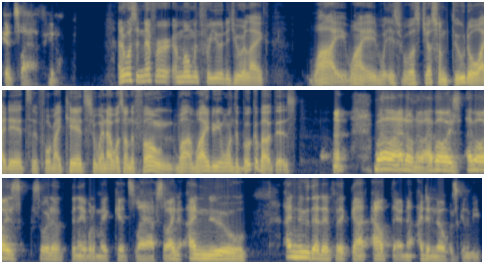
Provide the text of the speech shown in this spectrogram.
kids laugh, you know. And it was it never a moment for you that you were like, why? Why? It was just some doodle I did for my kids when I was on the phone. Why, why do you want a book about this? well, I don't know. I've always, I've always sort of been able to make kids laugh. So I, I knew I knew that if it got out there, now I didn't know it was going to be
